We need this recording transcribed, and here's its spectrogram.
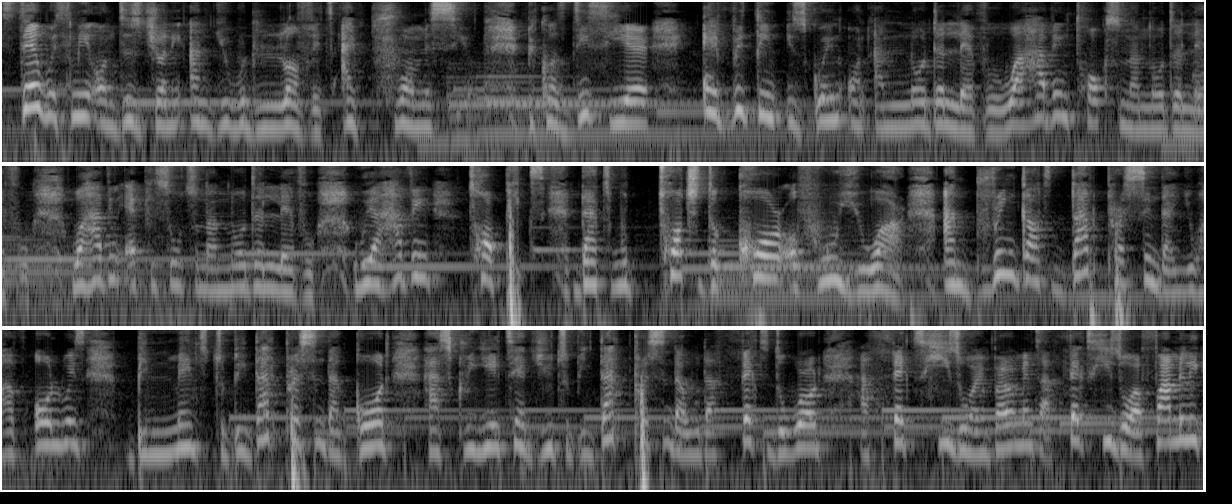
Stay with me on this journey and you would love it i promise you. Because this year everything is going on another level. We're having talks on another level. We're having episodes on another level. We are having topics that would touch the core of who you are and bring out that person that you have always been meant to be, that person that God has created you to be, that person that would affect the world, affect his or environment, affect his or family,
